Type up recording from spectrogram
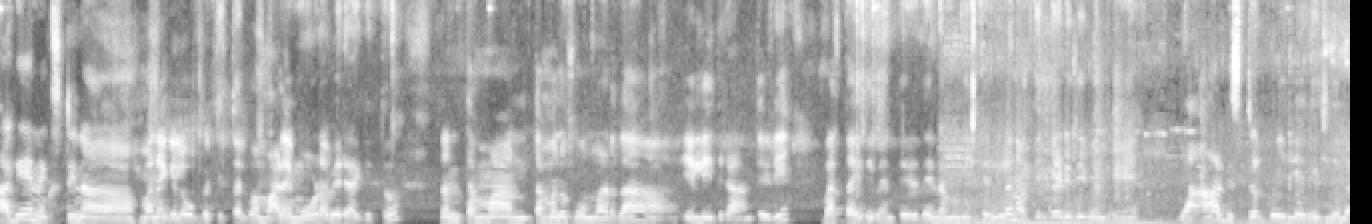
ಹಾಗೆ ನೆಕ್ಸ್ಟ್ ಇನ್ನ ಮನೆಗೆಲ್ಲ ಹೋಗ್ಬೇಕಿತ್ತಲ್ವ, ಮಳೆ ಮೋಡ ಬೇರೆ ಆಗಿತ್ತು. ನನ್ನ ತಮ್ಮ, ತಮ್ಮನೂ ಫೋನ್ ಮಾಡ್ದ, ಎಲ್ಲಿದ್ದೀರಾ ಅಂತೇಳಿ, ಬರ್ತಾ ಇದ್ದೀವಿ ಅಂತ ಹೇಳಿದೆ. ನಮಗೆ ಇಷ್ಟೆಲ್ಲ ನಾವು ತಿರ್ಗಾಡಿದ್ದೀವಿ ಅಂದರೆ ಯಾರು ಡಿಸ್ಟರ್ಬ್ ಇಲ್ಲ ಇರಲಿಲ್ಲ.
